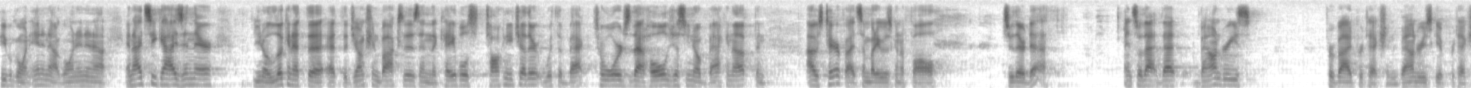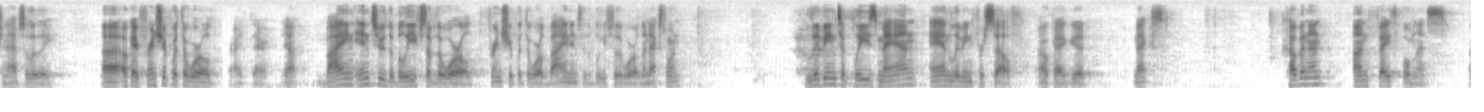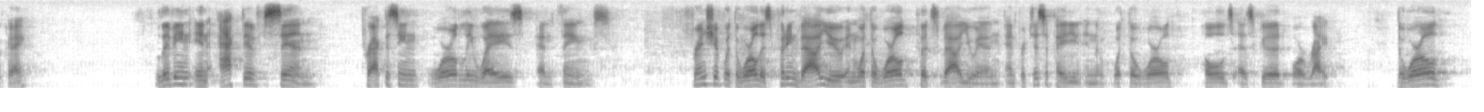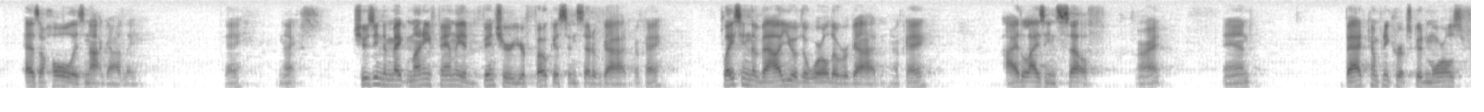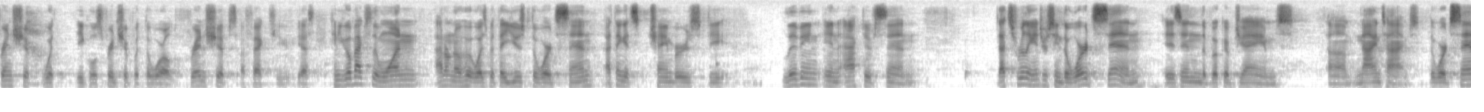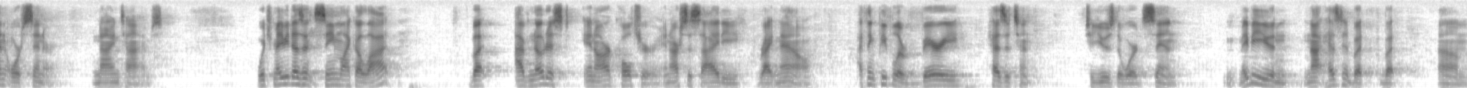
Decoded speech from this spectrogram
People going in and out, going in and out. And I'd see guys in there, you know, looking at the at the junction boxes and the cables, talking to each other with the back towards that hole, just you know, backing up. And I was terrified somebody was going to fall to their death. And so that that boundaries provide protection. Boundaries give protection, absolutely. Uh, okay, friendship with the world, right there. Yeah, buying into the beliefs of the world. Friendship with the world, buying into the beliefs of the world. The next one living to please man and living for self. Okay, good. Next. Covenant unfaithfulness. Okay? Living in active sin, practicing worldly ways and things. Friendship with the world is putting value in what the world puts value in and participating in the, what the world holds as good or right. The world as a whole is not godly. Okay? Next. Choosing to make money, family, adventure your focus instead of God, okay? Placing the value of the world over God, okay? Idolizing self, all right? And bad company corrupts good morals. Friendship with equals friendship with the world. Friendships affect you. Yes. Can you go back to the one? I don't know who it was, but they used the word sin. I think it's Chambers. living in active sin. That's really interesting. The word sin is in the book of James um, nine times. The word sin or sinner, nine times. Which maybe doesn't seem like a lot, but I've noticed in our culture, in our society right now, I think people are very hesitant to use the word sin. Maybe even not hesitant, but, but um,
